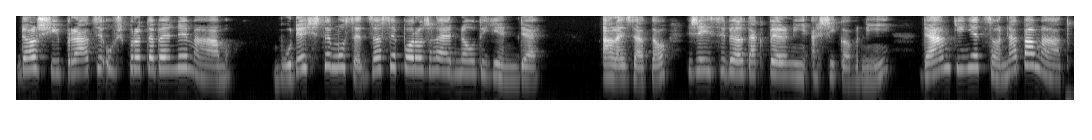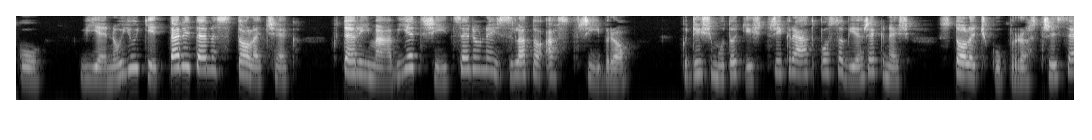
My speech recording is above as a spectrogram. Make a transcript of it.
další práci už pro tebe nemám. Budeš se muset zase porozhlédnout jinde. Ale za to, že jsi byl tak pilný a šikovný, dám ti něco na památku. Věnuju ti tady ten stoleček, který má větší cenu než zlato a stříbro. Když mu totiž třikrát po sobě řekneš stolečku prostři se,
